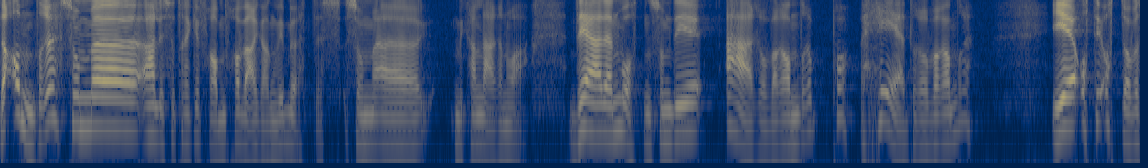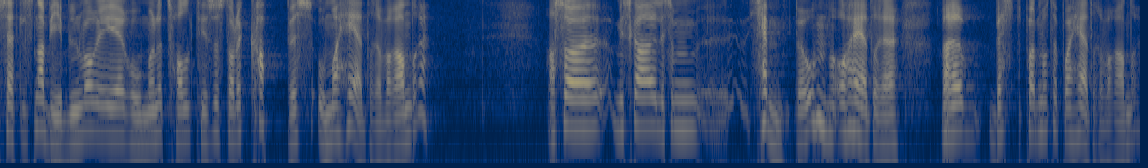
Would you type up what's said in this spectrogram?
Det andre som uh, jeg har lyst til å trekke fram fra hver gang vi møtes, som uh, vi kan lære noe av, det er den måten som de ærer hverandre på. Hedrer hverandre. I 88-oversettelsen av Bibelen vår i Romerne 12,10 så står det 'kappes om å hedre hverandre'. Altså, Vi skal liksom eh, kjempe om å hedre, være best på en måte på å hedre hverandre.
